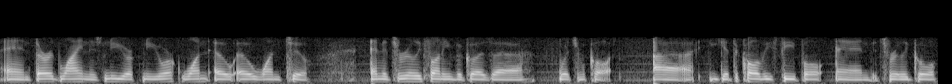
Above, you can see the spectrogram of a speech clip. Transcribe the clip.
And third line is New York, New York 10012. And it's really funny because, uh, whatchamacallit, uh, you get to call these people, and it's really cool.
